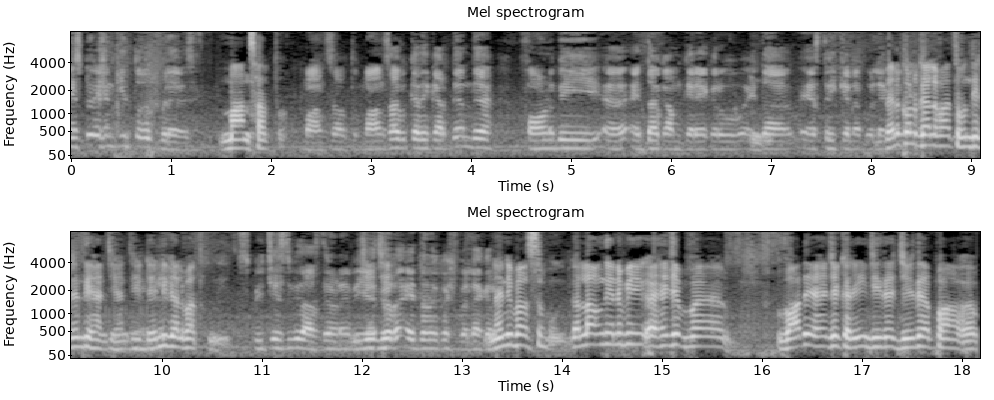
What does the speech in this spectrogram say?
ਇਨਸਪੀਰੇਸ਼ਨ ਕੀ ਤੋਂ ਮਿਲਿਆ ਵੈਸੇ? ਮਾਨ ਸਾਹਿਬ ਤੋਂ। ਮਾਨ ਸਾਹਿਬ ਤੋਂ। ਮਾਨ ਸਾਹਿਬ ਕਦੇ ਕਰਦੇ ਹੁੰਦੇ ਆ? ਫੋਨ ਵੀ ਐਦਾਂ ਕੰਮ ਕਰਿਆ ਕਰੋ ਐਦਾਂ ਇਸ ਤਰੀਕੇ ਨਾਲ ਬੋਲਿਆ ਬਿਲਕੁਲ ਗੱਲਬਾਤ ਹੁੰਦੀ ਰਹਿੰਦੀ ਹਾਂਜੀ ਹਾਂਜੀ ਡੇਲੀ ਗੱਲਬਾਤ ਹੁੰਦੀ। ਸਪੀਚਸ ਵੀ ਦੱਸਦੇ ਹੋਣੇ ਵੀ ਜੀ, ਜੀ। ਇਦਾਂ ਦਾ ਕੁਝ ਬੋਲਿਆ ਕਰੋ। ਨਹੀਂ ਨਹੀਂ ਬਸ ਗੱਲਾਂ ਹੁੰਦੀਆਂ ਨੇ ਵੀ ਇਹੋ ਜਿਹੇ ਅਹ, ਵਾਅਦੇ ਇਹੋ ਜਿਹੇ ਕਰੀ ਜਿਹਦੇ ਜਿਹਦੇ ਆਪਾਂ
